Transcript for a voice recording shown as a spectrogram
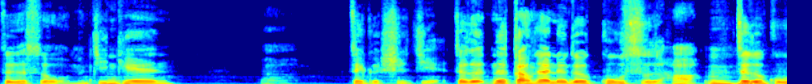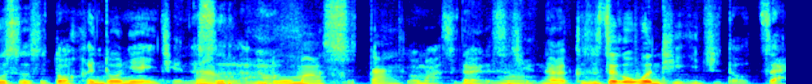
这个是我们今天。这个世界，这个那刚才那个故事哈，嗯、哼这个故事是多很多年以前的事了，罗马时代，罗马时代的事情。嗯、那可是这个问题一直都在，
